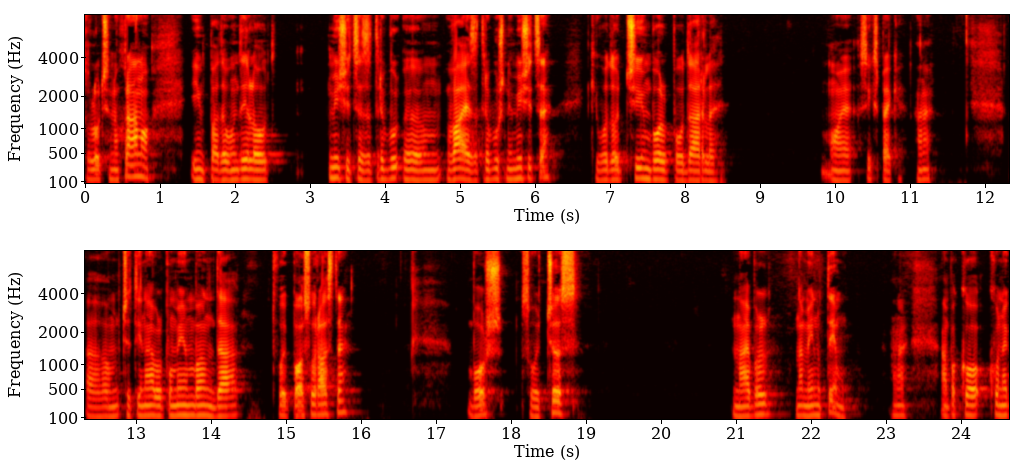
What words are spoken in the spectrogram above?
določeno hrano in pa da bom delal mišice za trebu, um, vaje za trebušne mišice, ki bodo čim bolj poudarile moje six-packe. Um, če ti je najbolj pomemben, da tvoj posel raste, boš svoj čas najbolj namenil temu. Ampak, ko, ko, ne,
